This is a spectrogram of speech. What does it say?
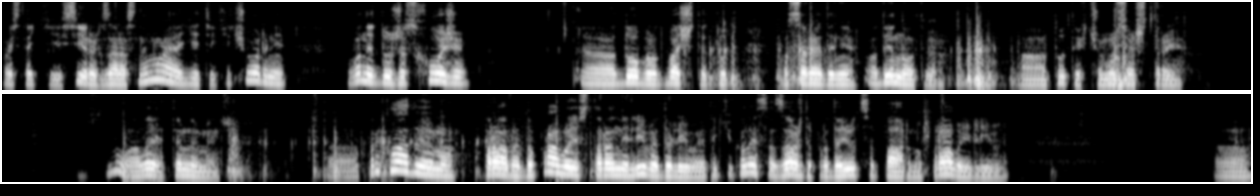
Ось такі. Сірих зараз немає, є тільки чорні. Вони дуже схожі. Добре, от бачите, тут посередині один отвір, а тут їх чомусь аж три. Ну, але тим не менше. Прикладуємо праве до правої сторони, ліве до лівої. Такі колеса завжди продаються парно, праве і ліве. Е,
